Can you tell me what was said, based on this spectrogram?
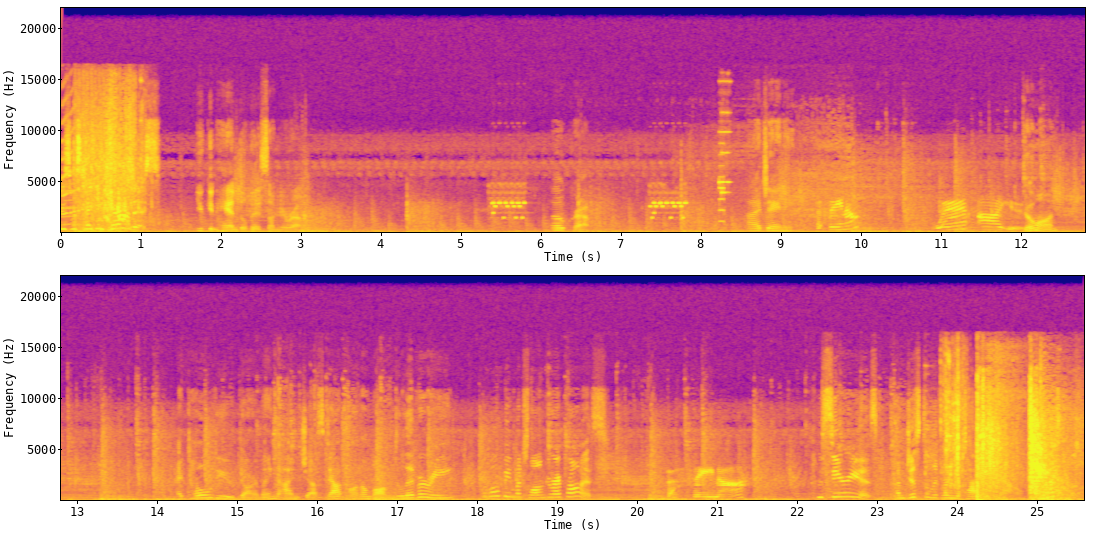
I was taking care of this. You can handle this on your own. Oh, crap. Hi, Janey. Athena? Where are you? Go on. I told you, darling, I'm just out on a long delivery. It won't be much longer, I promise. Athena? I'm serious. I'm just delivering the package now.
